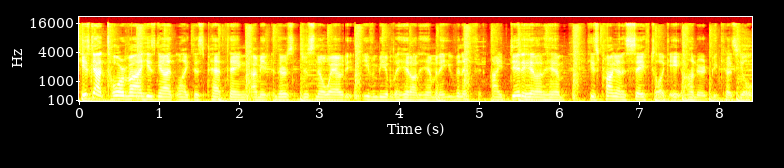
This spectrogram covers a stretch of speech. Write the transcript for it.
He's got Torva. He's got like this pet thing. I mean, there's just no way I would even be able to hit on him. And even if I did hit on him, he's probably going to safe to like 800 because he'll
